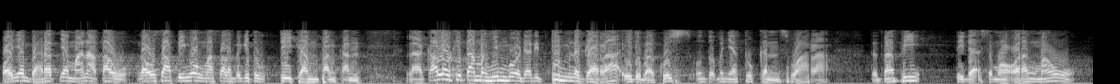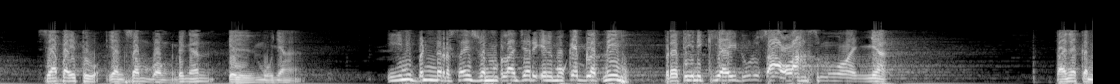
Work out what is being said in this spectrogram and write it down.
Pokoknya baratnya mana tahu. Nggak usah bingung masalah begitu. Digampangkan. Nah kalau kita menghimbau dari tim negara itu bagus untuk menyatukan suara. Tetapi tidak semua orang mau. Siapa itu yang sombong dengan ilmunya? Ini benar saya sudah mempelajari ilmu keblat nih. Berarti ini kiai dulu salah semuanya. Tanyakan,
